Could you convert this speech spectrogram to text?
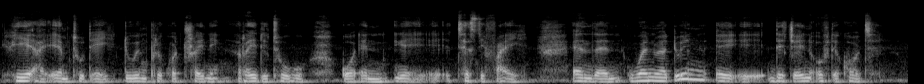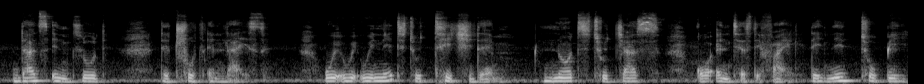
Here I am today doing pre-court training, ready to go and uh, testify. And then when we are doing uh, the journey of the court, that's include the truth and lies. We, we, we need to teach them not to just go and testify. They need to be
